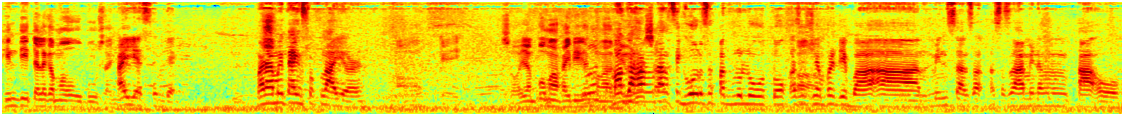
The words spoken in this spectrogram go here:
hindi talaga mauubusan? Ay yes, hindi. Marami tayong supplier. Okay. So, ayan po mga kaibigan, mga Magahang viewers. lang ah. siguro sa pagluluto kasi Oo. syempre 'di ba ah, minsan sa, sa, sa amin ng tao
